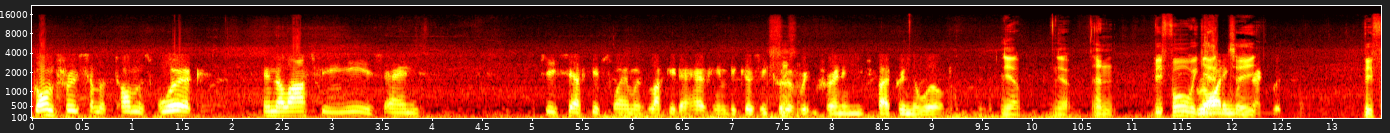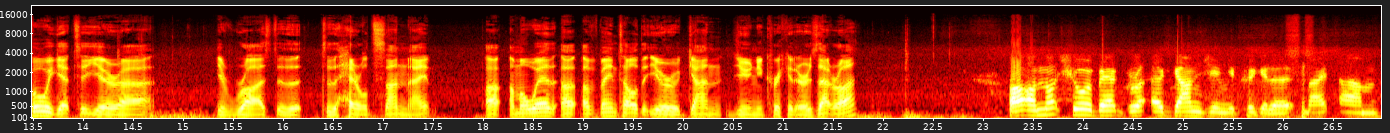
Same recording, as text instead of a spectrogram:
gone through some of Tom's work in the last few years, and gee, South Gippsland was lucky to have him because he could have written for any newspaper in the world. Yeah, yeah. And before we Writing get to accurate. before we get to your uh, your rise to the to the Herald Sun, mate, I, I'm aware. Uh, I've been told that you're a gun junior cricketer. Is that right? I- I'm not sure about gr- a gun junior cricketer, mate. Um,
